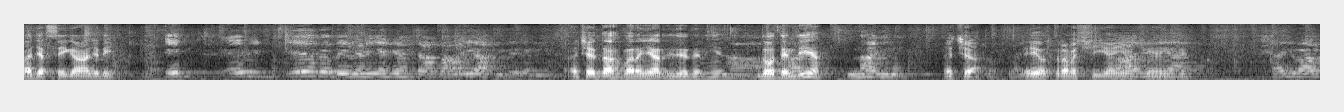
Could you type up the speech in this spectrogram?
ਆ ਜਰਸੀ ਗਾਂ ਜਿਹੜੀ। ਇਹ ਇਹ ਵੀ ਇਹ ਤਾਂ ਦੇ ਦੇਣੀ ਹੈ ਕਿ 10 12000 ਦੀ ਦੇ ਦੇਣੀ ਹੈ ਅੱਛਾ 10 12000 ਦੀ ਦੇ ਦੇਣੀ ਆ। ਹਾਂ। ਦੋ ਦਿੰਦੀ ਆ? ਨਾ ਜੀ ਨਹੀਂ। ਅੱਛਾ ਇਹ ਉਤਰਾ ਵੱਛੀਆਂ ਹੀ ਵੱਛੀਆਂ ਹੀ ਕਿ ਸ਼ਾਹੀਵਾਲ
